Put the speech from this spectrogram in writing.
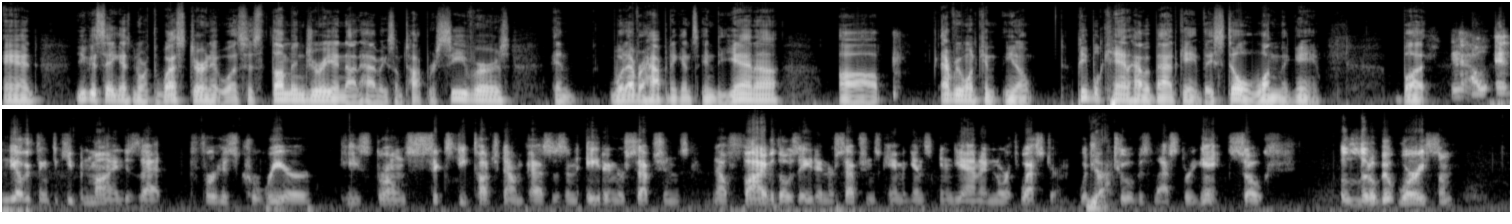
and you could say against Northwestern it was his thumb injury and not having some top receivers, and whatever happened against Indiana, uh, everyone can you know people can have a bad game, they still won the game, but now and the other thing to keep in mind is that for his career, he's thrown 60 touchdown passes and eight interceptions. Now, five of those eight interceptions came against Indiana and Northwestern, which Yeah. are two of his last three games. So, a little bit worrisome.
